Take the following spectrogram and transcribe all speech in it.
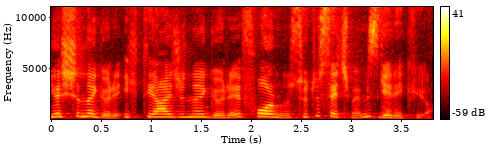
yaşına göre, ihtiyacına göre formül sütü seçmemiz gerekiyor.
